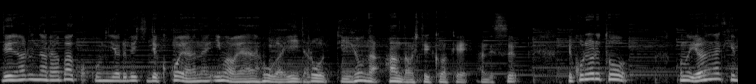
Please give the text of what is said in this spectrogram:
であるならば、ここにやるべきで、ここはやらない、今はやらない方がいいだろうっていうような判断をしていくわけなんです。で、これやると、このやらなきゃ、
